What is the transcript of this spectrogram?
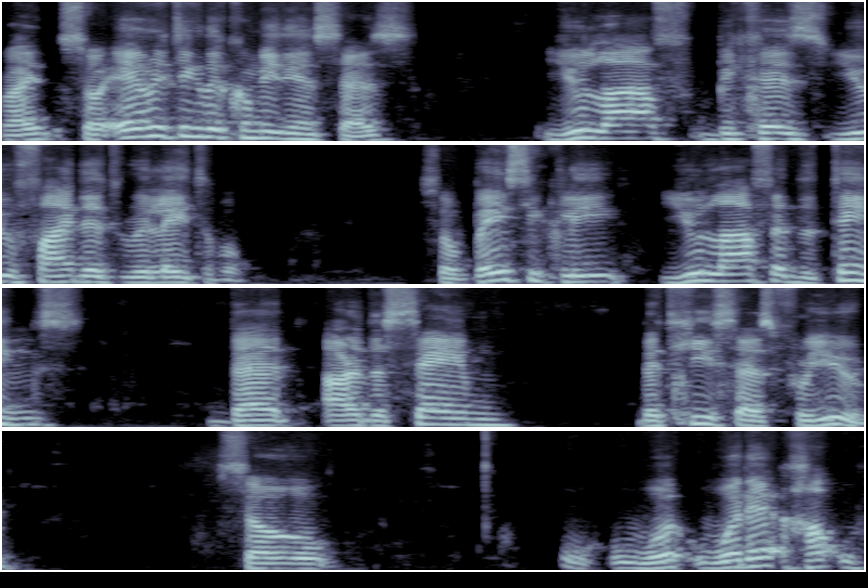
right? So everything the comedian says you laugh because you find it relatable. So basically you laugh at the things that are the same that he says for you. So what what how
